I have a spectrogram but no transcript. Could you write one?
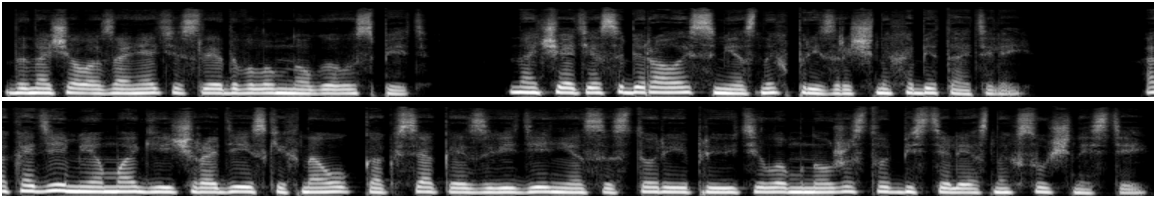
До начала занятий следовало многое успеть. Начать я собиралась с местных призрачных обитателей. Академия магии и чародейских наук, как всякое заведение с историей, приютила множество бестелесных сущностей.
